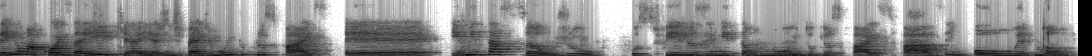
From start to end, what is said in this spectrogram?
Tem uma coisa aí que aí a gente pede muito para os pais, é imitação, Ju. Os filhos imitam muito o que os pais fazem, ou o irmão.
